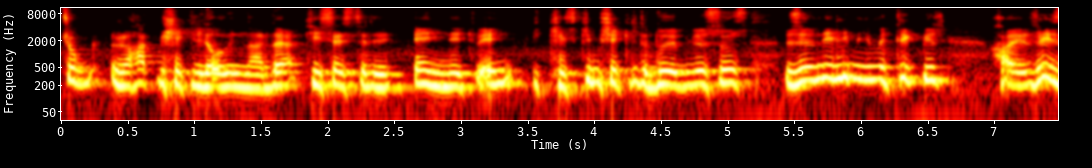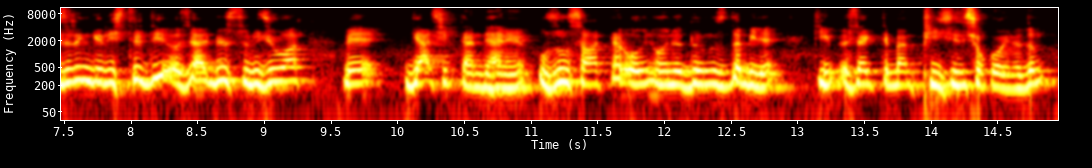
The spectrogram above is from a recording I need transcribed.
çok rahat bir şekilde oyunlarda ki sesleri en net ve en keskin bir şekilde duyabiliyorsunuz. Üzerinde 50 milimetrelik bir hayır, Razer'ın geliştirdiği özel bir sürücü var ve gerçekten de hani uzun saatler oyun oynadığınızda bile ki özellikle ben PC'de çok oynadım.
